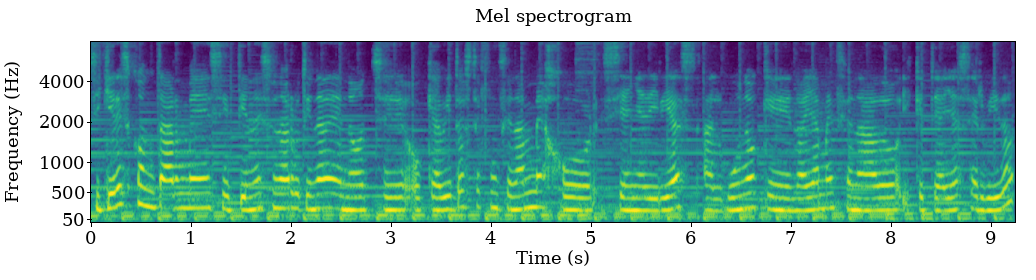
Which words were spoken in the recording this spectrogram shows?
Si quieres contarme si tienes una rutina de noche o qué hábitos te funcionan mejor, si añadirías alguno que no haya mencionado y que te haya servido,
